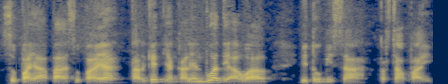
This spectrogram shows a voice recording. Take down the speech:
Supaya apa? Supaya target yang kalian buat di awal itu bisa tercapai.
